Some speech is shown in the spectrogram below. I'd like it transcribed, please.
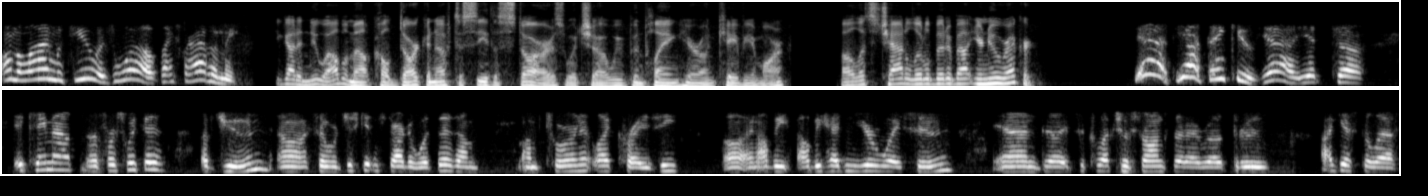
on the line with you as well. Thanks for having me. You got a new album out called Dark Enough to See the Stars, which uh, we've been playing here on KVMR. Uh, let's chat a little bit about your new record. Yeah, yeah, thank you. Yeah, it uh, it came out the first week of, of June, uh, so we're just getting started with it. I'm I'm touring it like crazy, uh, and I'll be I'll be heading your way soon. And uh, it's a collection of songs that I wrote through, I guess, the last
